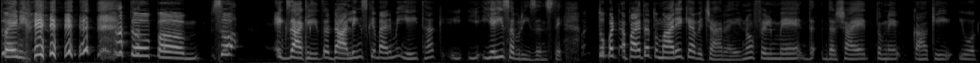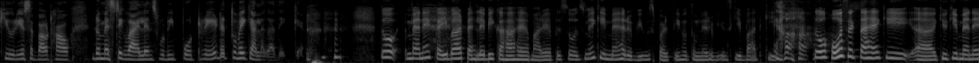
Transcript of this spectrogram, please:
तो एनीवे तो सो एग्जैक्टली exactly, तो डार्लिंग्स के बारे में यही था यही सब रीजंस थे। तो बट अपायता तुम्हारे क्या विचार है यू नो फ़िल्म में दर्शाए तुमने कहा कि you are curious about how domestic violence would be portrayed तुम्हें क्या लगा देख के? तो मैंने कई बार पहले भी कहा है हमारे एपिसोड्स में कि मैं रिव्यूज़ पढ़ती हूँ तुमने रिव्यूज़ की बात की तो हो सकता है कि आ, क्योंकि मैंने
